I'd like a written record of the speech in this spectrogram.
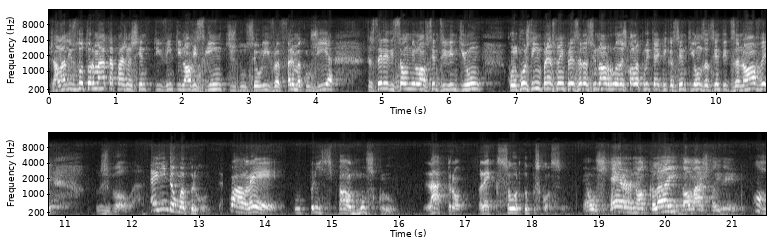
Já lá diz o Dr. Mata, páginas 129 e seguintes do seu livro A Farmacologia, terceira edição de 1921, composto e impresso na Imprensa Nacional, Rua da Escola Politécnica 111 a 119, Lisboa. Ainda uma pergunta. Qual é o principal músculo latroflexor do pescoço? É o esternocleidomastoideu. Oh,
